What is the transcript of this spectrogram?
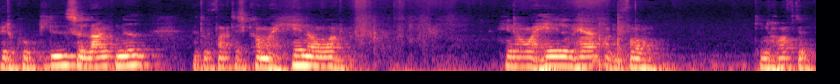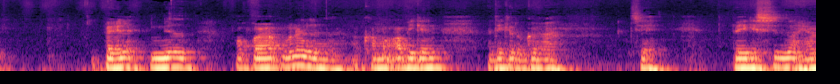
vil du kunne glide så langt ned, at du faktisk kommer hen over, hen over halen her, og du får din hofte balle ned og rører underlaget og kommer op igen. Og det kan du gøre til begge sider her.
